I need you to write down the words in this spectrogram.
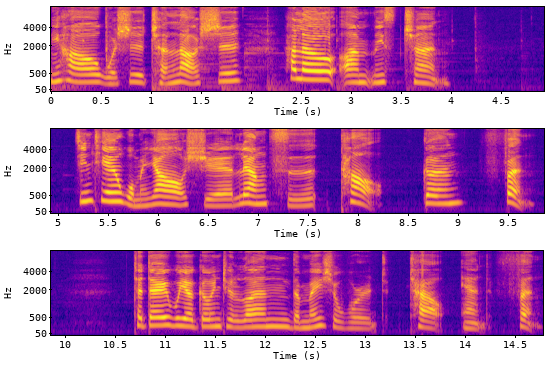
你好，我是陈老师。Hello, I'm Miss Chen。今天我们要学量词套跟份。Today we are going to learn the measure word 套 and 份。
